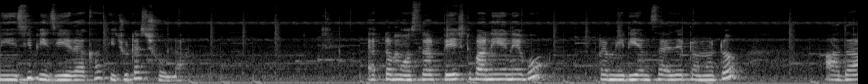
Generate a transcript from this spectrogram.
নিয়েছি, ভিজিয়ে রাখা কিছুটা ছোলা। একটা মশলার পেস্ট বানিয়ে নেব, একটা মিডিয়াম সাইজের টমেটো, আদা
